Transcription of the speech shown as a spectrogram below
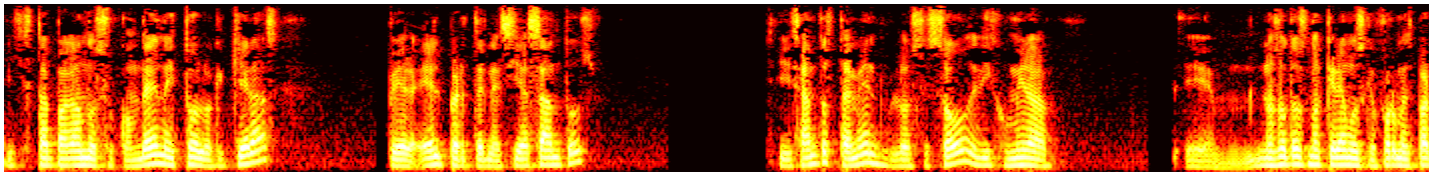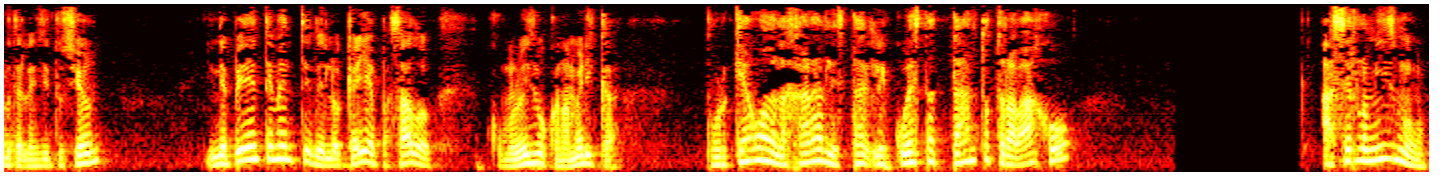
y está pagando su condena y todo lo que quieras, pero él pertenecía a Santos y Santos también lo cesó y dijo, mira, eh, nosotros no queremos que formes parte de la institución, Independientemente de lo que haya pasado, como lo mismo con América, ¿por qué a Guadalajara le, está, le cuesta tanto trabajo hacer lo mismo?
